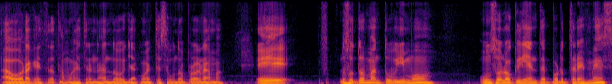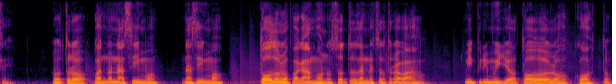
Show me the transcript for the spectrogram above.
ahora, que estamos estrenando ya con este segundo programa. Eh, nosotros mantuvimos un solo cliente por tres meses. Nosotros, cuando nacimos, nacimos, todos los pagamos nosotros de nuestro trabajo. Mi primo y yo, todos los costos.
